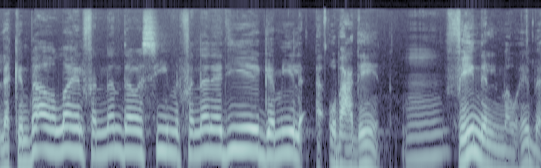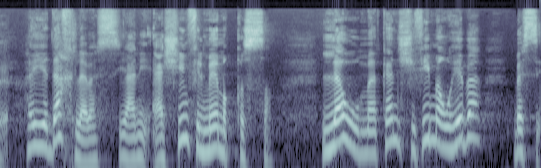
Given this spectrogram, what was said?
لكن بقى والله الفنان ده وسيم الفنانة دي جميلة. وبعدين. فين الموهبة؟ هي داخلة بس يعني 20% من القصة. لو ما كانش فيه موهبة بس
